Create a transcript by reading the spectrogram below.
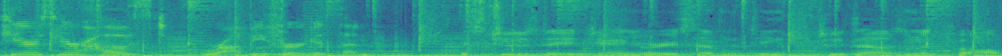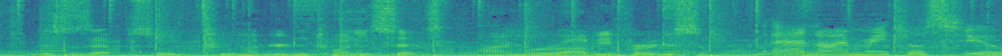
Here's your host, Robbie Ferguson. It's Tuesday, January 17th, 2012. This is episode 226. I'm Robbie Ferguson. and I'm Rachel Shue.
